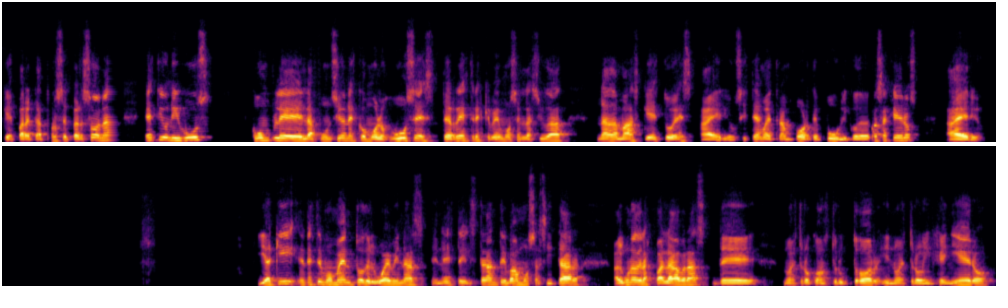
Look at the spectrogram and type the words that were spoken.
que es para 14 personas. Este unibús cumple las funciones como los buses terrestres que vemos en la ciudad, nada más que esto es aéreo, un sistema de transporte público de pasajeros aéreo. Y aquí, en este momento del webinar, en este instante, vamos a citar algunas de las palabras de nuestro constructor y nuestro ingeniero,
